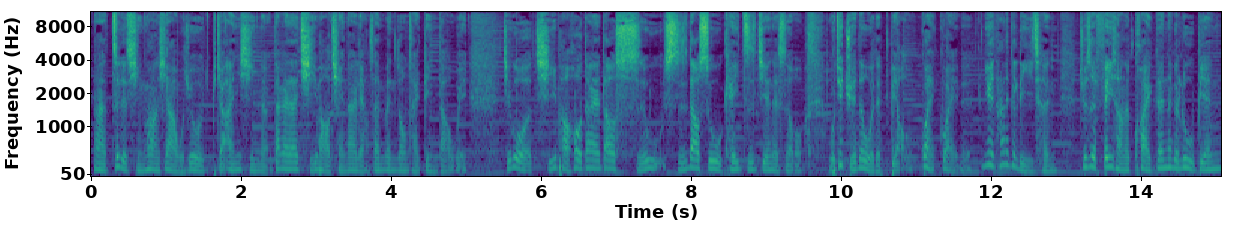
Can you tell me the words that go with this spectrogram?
那这个情况下我就比较安心了，大概在起跑前大概两三分钟才定到位。结果起跑后大概到十五十到十五 K 之间的时候，我就觉得我的表怪怪的，因为它那个里程就是非常的快，跟那个路边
